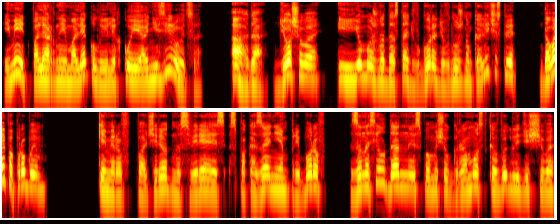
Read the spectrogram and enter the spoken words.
имеет полярные молекулы и легко ионизируется. Ах, да, дешево и ее можно достать в городе в нужном количестве, давай попробуем. Кемеров, поочередно сверяясь с показанием приборов, заносил данные с помощью громоздко выглядящего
